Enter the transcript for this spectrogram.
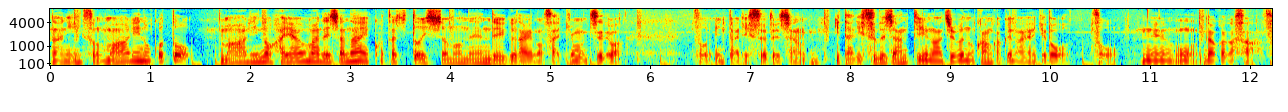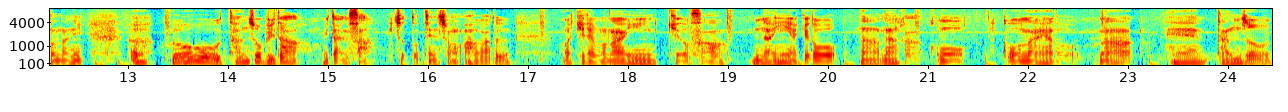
何？その周りの子と周りの早生まれじゃない子たちと一緒の年齢ぐらいのさ気持ちではそういたりするじゃん。いたりするじゃんっていうのは自分の感覚なんやけどそう。ねもうだからさそんなに「あうおー誕生日だ!」みたいなさちょっとテンション上がるわけでもないんけどさないんやけどななんかこのこうなんやろうなえー、誕生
